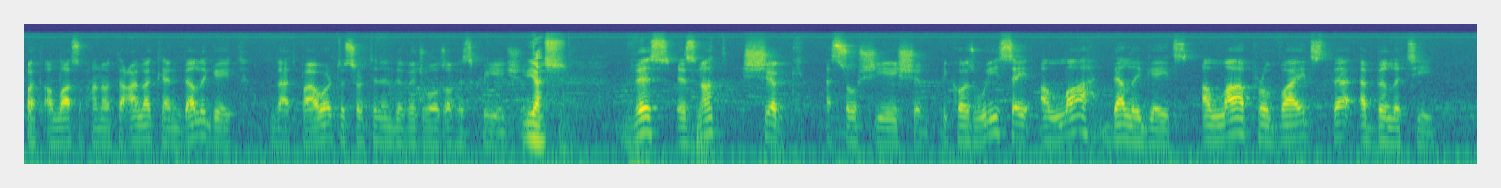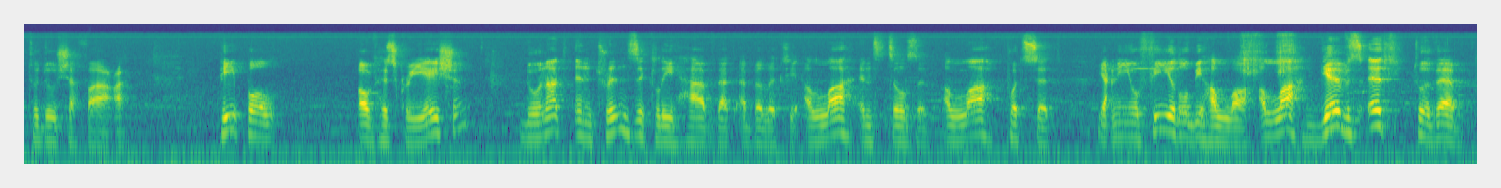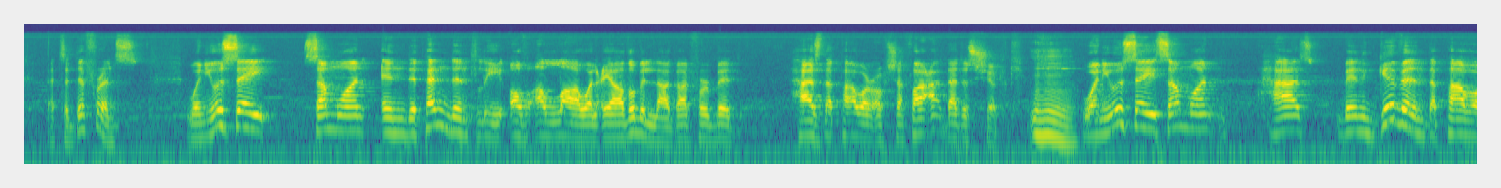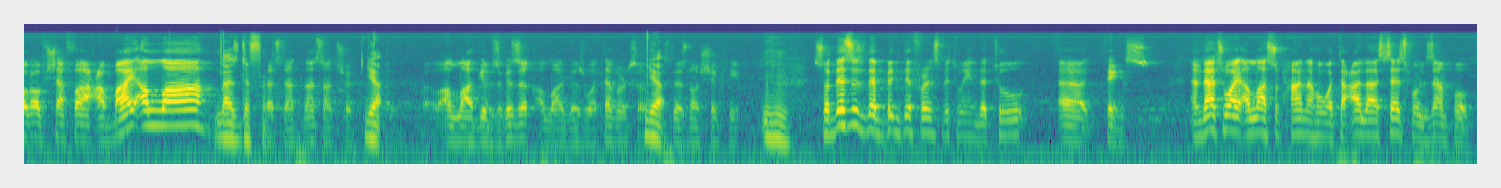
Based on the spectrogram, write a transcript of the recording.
But Allah subhanahu wa ta'ala can delegate that power to certain individuals of His creation. Yes. This is not shirk association because we say Allah delegates, Allah provides the ability to do shafa'ah. People of His creation do not intrinsically have that ability. Allah instills it, Allah puts it. يعني يفيض بها Allah. Allah gives it to them. That's a difference. When you say someone independently of Allah, wal billah, God forbid, has the power of shafa'ah, that is shirk. Mm-hmm. When you say someone has been given the power of shafa'ah by Allah, That's different. that's not that's not shirk. Yeah. Allah gives rizq, Allah gives whatever, so Yeah. there's no shirk here. Mm-hmm. So this is the big difference between the two uh, things. And that's why Allah subhanahu wa ta'ala says, for example,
